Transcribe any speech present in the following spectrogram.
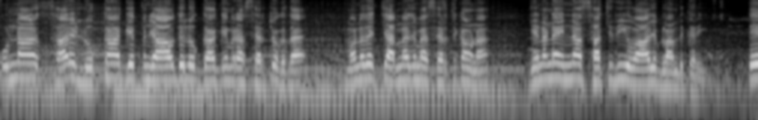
ਉਹਨਾਂ ਸਾਰੇ ਲੋਕਾਂ ਅੱਗੇ, ਪੰਜਾਬ ਦੇ ਲੋਕਾਂ ਅੱਗੇ ਮੇਰਾ ਸਿਰ ਝੁਕਦਾ ਮੈਂ ਉਹਨਾਂ ਦੇ ਚਰਨਾਂ 'ਚ ਮੈਂ ਸਿਰ ਝੁਕਾਉਣਾ, ਜਿਨ੍ਹਾਂ ਨੇ ਇੰਨਾ ਸੱਚ ਦੀ ਆਵਾਜ਼ ਬੁਲੰਦ ਕਰੀ। ਤੇ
